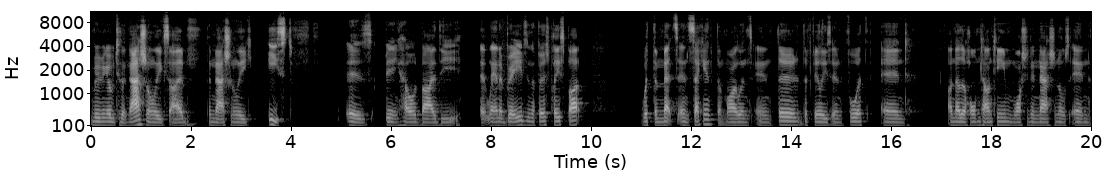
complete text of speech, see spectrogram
Moving over to the National League side, the National League East is being held by the Atlanta Braves in the first place spot, with the Mets in second, the Marlins in third, the Phillies in fourth, and another hometown team, Washington Nationals, in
